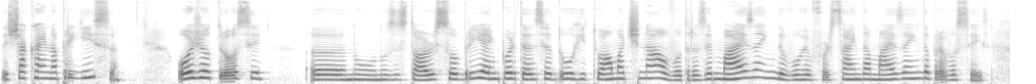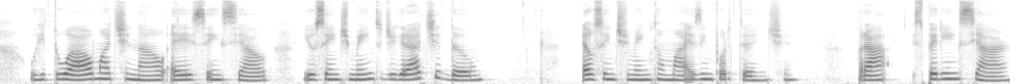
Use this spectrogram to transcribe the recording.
deixar cair na preguiça. Hoje eu trouxe uh, no, nos stories sobre a importância do ritual matinal. Vou trazer mais ainda, vou reforçar ainda mais ainda para vocês. O ritual matinal é essencial e o sentimento de gratidão é o sentimento mais importante para experienciar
